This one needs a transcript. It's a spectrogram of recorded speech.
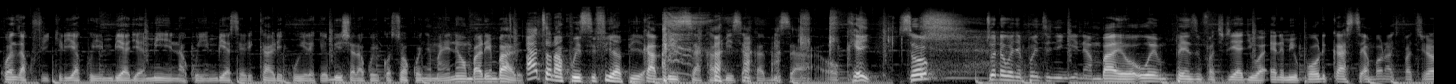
kuanza kufikiria kuimbia jamii na kuimbia serikali kuirekebisha na kuikosoa kwenye maeneo mbalimbali. Hata na kuisifia pia. Kabisa kabisa kabisa. Okay so tuende kwenye pointi nyingine ambayo uwe mpenzi mfuatiliaji wa NMU podcast ambao unatufuatilia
